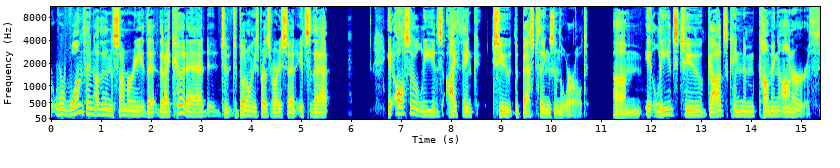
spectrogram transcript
were one thing other than the summary that that I could add to to build on what these brothers have already said, it's that it also leads, I think, to the best things in the world. Um, it leads to God's kingdom coming on earth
